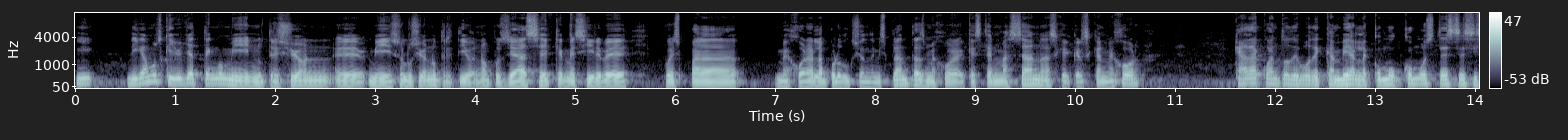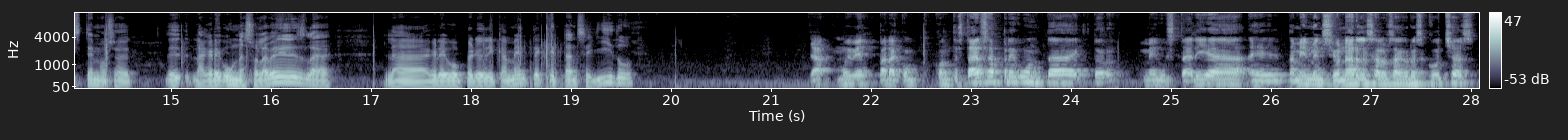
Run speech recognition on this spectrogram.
Y digamos que yo ya tengo mi nutrición, eh, mi solución nutritiva, ¿no? Pues ya sé que me sirve pues para mejorar la producción de mis plantas, mejor, que estén más sanas, que crezcan mejor. ¿Cada cuánto debo de cambiarla? ¿Cómo, cómo está este sistema? O sea, eh, ¿la agrego una sola vez? ¿La, agrego periódicamente? ¿Qué tan seguido? Ya, muy bien. Para contestar esa pregunta, Héctor, me gustaría eh, también mencionarles a los agroescuchas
